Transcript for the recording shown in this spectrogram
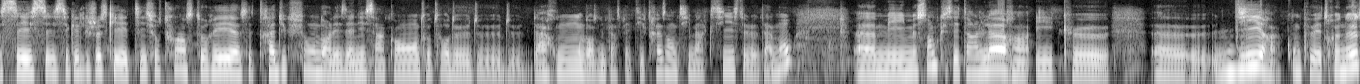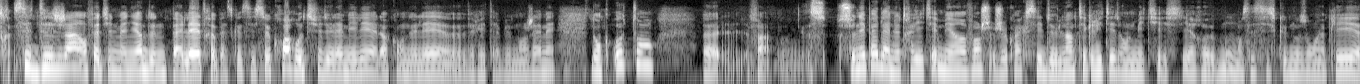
C'est quelque chose qui a été surtout instauré, cette traduction dans les années 50 autour de d'Aron, dans une perspective très anti-marxiste notamment. mais il me semble que c'est un leurre hein, et que dire qu'on peut être neutre, c'est déjà en fait une manière de ne pas l'être parce que c'est se croire au-dessus de la mêlée alors qu'on ne l'est euh, véritablement jamais. Donc autant, euh, ce n'est pas de la neutralité, mais en revanche, je crois que c'est de l'intégrité dans le métier. C'est-à-dire, euh, bon, ça c'est ce que nous ont appelé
